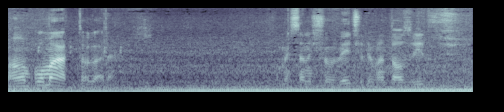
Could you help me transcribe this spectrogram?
Vamos pro mato agora. Começando a chover, deixa eu levantar os vidros.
